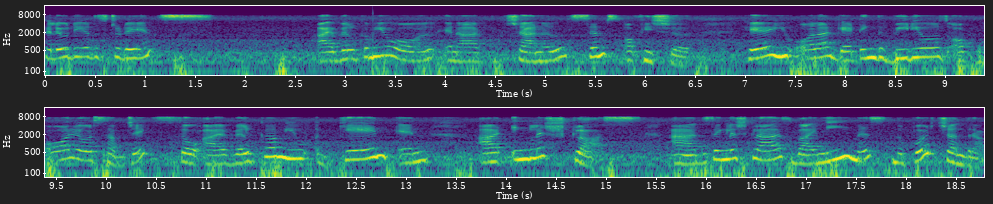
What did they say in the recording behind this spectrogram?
Hello, dear students. I welcome you all in our channel Sims Official. Here, you all are getting the videos of all your subjects. So, I welcome you again in our English class. And this English class by me, Miss Nupur Chandra.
